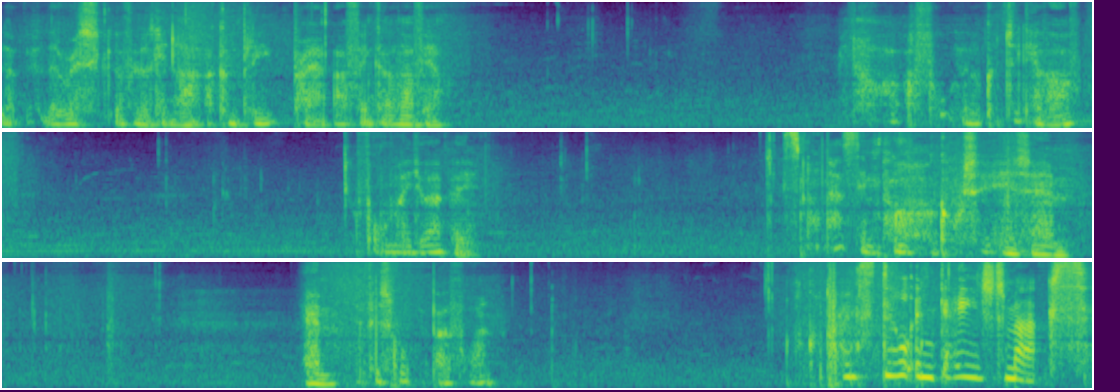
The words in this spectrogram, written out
Look, at the risk of looking like a complete prat, I think I love you. You know, I, I thought we were good together. I thought I made you happy. It's not that simple. Oh, of course it is, Em. Em, if it's what we both want. I'm still engaged, Max.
